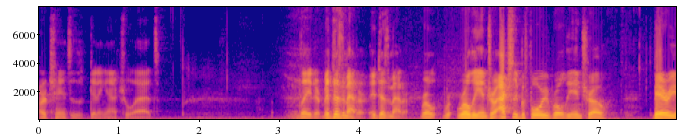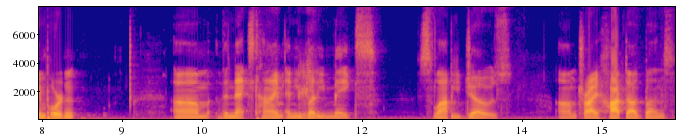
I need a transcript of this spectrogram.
our chances of getting actual ads later. But it doesn't matter. It doesn't matter. Roll, roll the intro. Actually, before we roll the intro, very important. Um, the next time anybody makes sloppy joes, um, try hot dog buns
